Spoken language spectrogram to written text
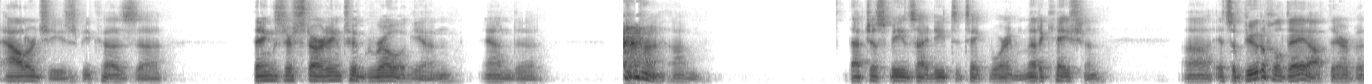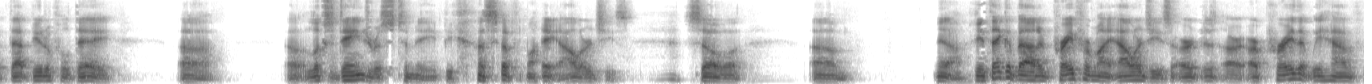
allergies because uh, things are starting to grow again. And uh, um, that just means I need to take more medication. Uh, it's a beautiful day out there, but that beautiful day uh, uh, looks dangerous to me because of my allergies. So, um, yeah, if you think about it, pray for my allergies or, or, or pray that we have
